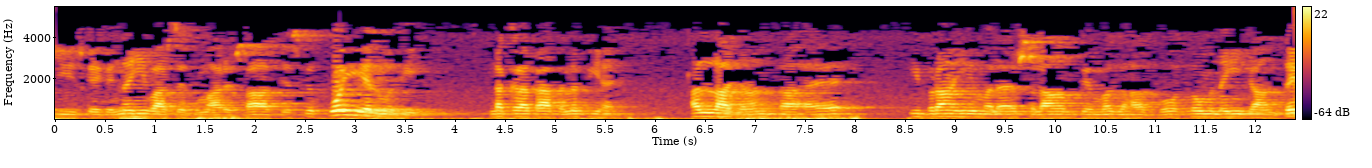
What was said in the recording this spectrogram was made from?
چیز کے کہ نہیں واسطے تمہارے ساتھ اس کے کوئی علم بھی نکرتا نفی ہے۔ اللہ جانتا ہے، ابراہیم علیہ السلام کے مذہب کو تم نہیں جانتے۔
